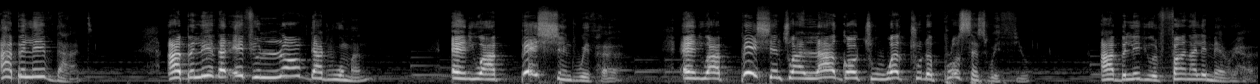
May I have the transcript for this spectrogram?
I believe that. I believe that if you love that woman and you are patient with her and you are patient to allow God to work through the process with you, I believe you will finally marry her.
